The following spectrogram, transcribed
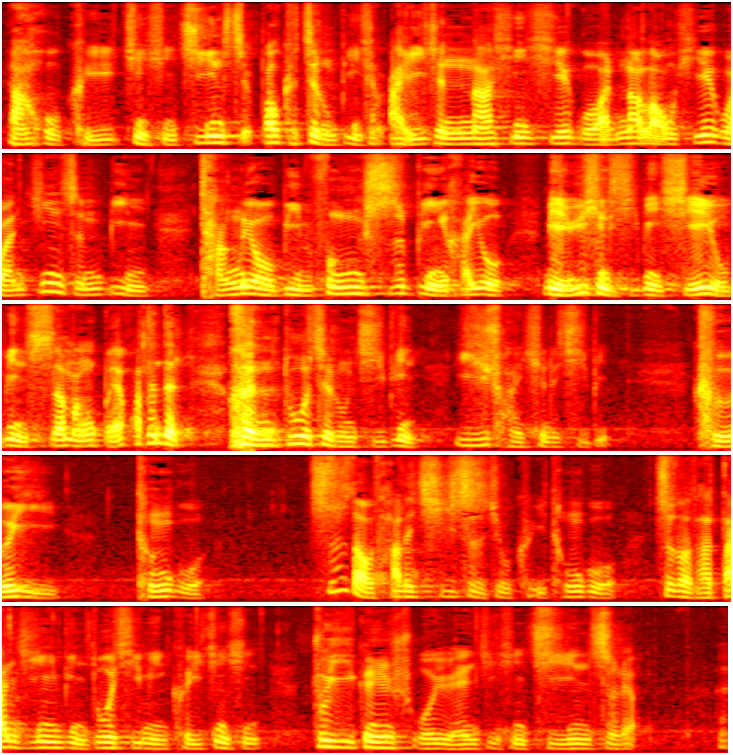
然后可以进行基因治，包括这种病，像癌症呐、心血管呐、脑血管、精神病、糖尿病、风湿病，还有免疫性的疾病，血友病、色盲、白化等等，很多这种疾病，遗传性的疾病，可以通过知道它的机制，就可以通过知道它单基因病、多基因病，可以进行追根溯源，进行基因治疗，嗯，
